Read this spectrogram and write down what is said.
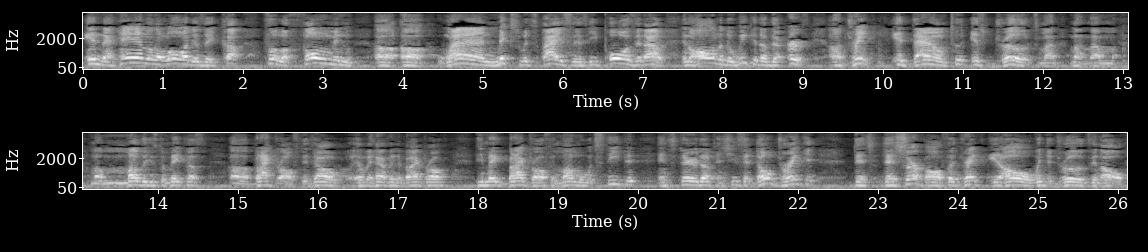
in the hand of the Lord is a cup full of foaming uh, uh, wine mixed with spices. He pours it out, and all of the wicked of the earth uh, drink it down to its drugs. My, my, my, my mother used to make us uh, black broth. Did y'all ever have any black broth? He make black broth, and Mama would steep it and stir it up, and she said, "Don't drink it." This, this syrup off and drink it all with the drugs and all.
